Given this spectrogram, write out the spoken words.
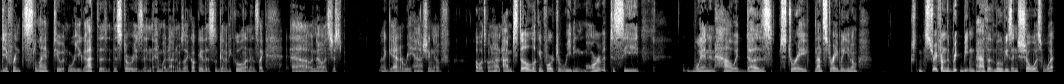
different slant to it where you got the the stories and, and whatnot. It was like, okay, this is gonna be cool. And it's like, oh no, it's just again a rehashing of of what's going on. I'm still looking forward to reading more of it to see when and how it does stray, not stray, but you know, stray from the beaten path of the movies and show us what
